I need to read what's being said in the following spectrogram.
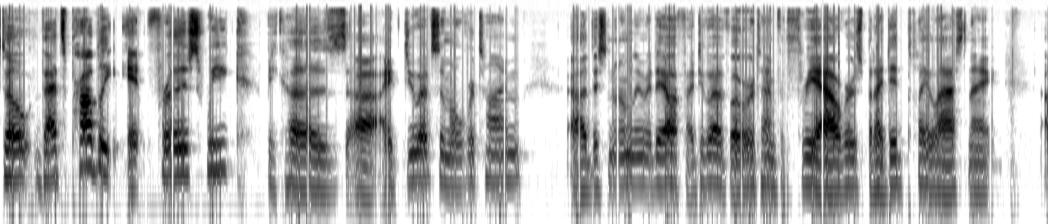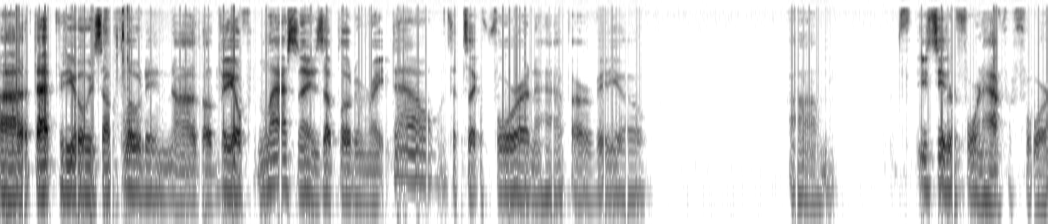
So that's probably it for this week because uh, I do have some overtime. Uh, this normally my day off. I do have overtime for three hours, but I did play last night. Uh, that video is uploading. Uh, the video from last night is uploading right now. That's like a four and a half hour video. Um, it's either four and a half or four.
